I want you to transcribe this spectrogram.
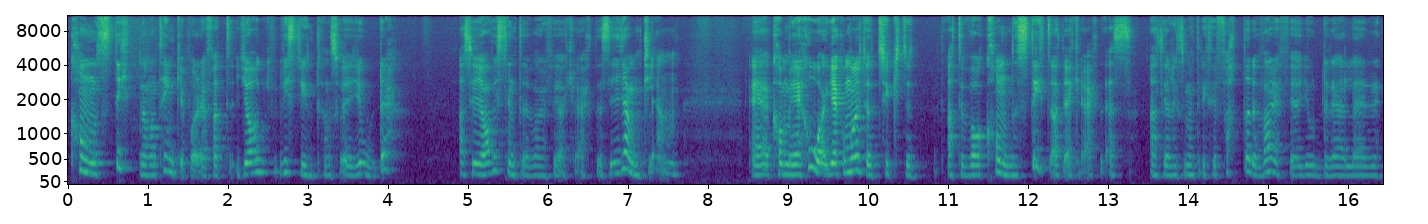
konstigt när man tänker på det för att jag visste ju inte ens vad jag gjorde. Alltså jag visste inte varför jag kräktes egentligen. Eh, kommer jag ihåg. Jag kommer ihåg att jag tyckte att det var konstigt att jag kräktes. Att jag liksom inte riktigt fattade varför jag gjorde det eller...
